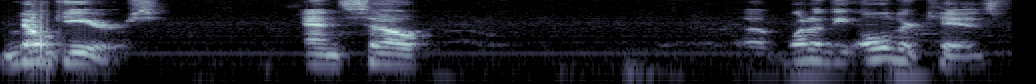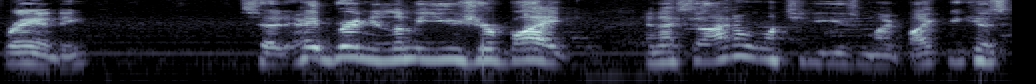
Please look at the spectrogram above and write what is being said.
no gears. And so Uh, one of the older kids, Randy, said, "Hey, Brendan, let me use your bike." And I said, "I don't want you to use my bike because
